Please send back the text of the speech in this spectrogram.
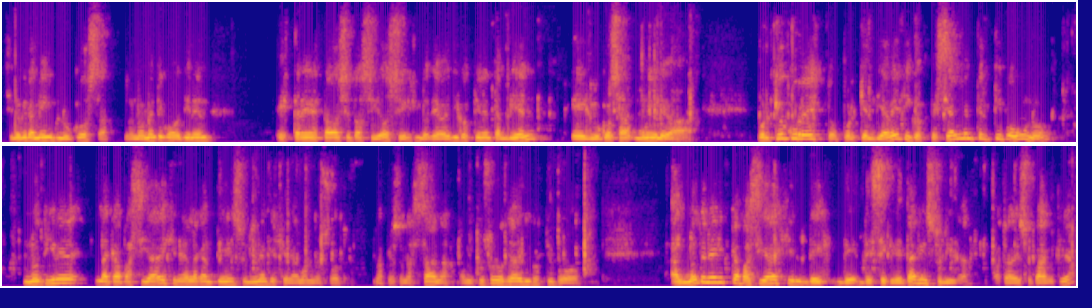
sino que también glucosa. Normalmente cuando tienen, están en estado de cetoacidosis, los diabéticos tienen también eh, glucosa muy elevada. ¿Por qué ocurre esto? Porque el diabético, especialmente el tipo 1, no tiene la capacidad de generar la cantidad de insulina que generamos nosotros, las personas sanas, o incluso los diabéticos tipo 2. Al no tener capacidad de, secretar insulina a través de su páncreas,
